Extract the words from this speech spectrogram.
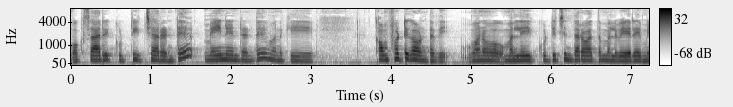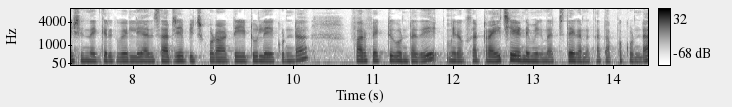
ఒకసారి కుట్టి ఇచ్చారంటే మెయిన్ ఏంటంటే మనకి కంఫర్ట్గా ఉంటుంది. మనం మళ్ళీ కుట్టించిన తర్వాత మళ్ళీ వేరే మిషన్ దగ్గరికి వెళ్ళి అది సరి చేయించుకోవడం అటు ఇటు లేకుండా పర్ఫెక్ట్గా ఉంటుంది. మీరు ఒకసారి ట్రై చేయండి మీకు నచ్చితే కనుక తప్పకుండా.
